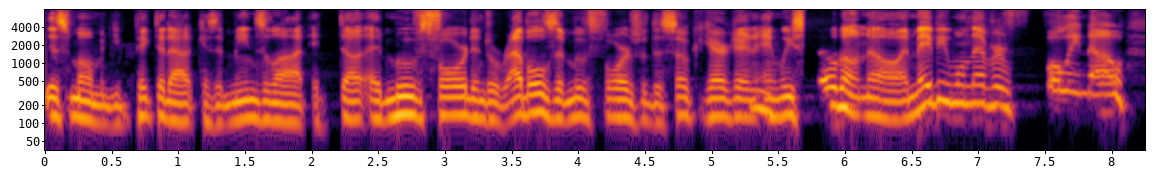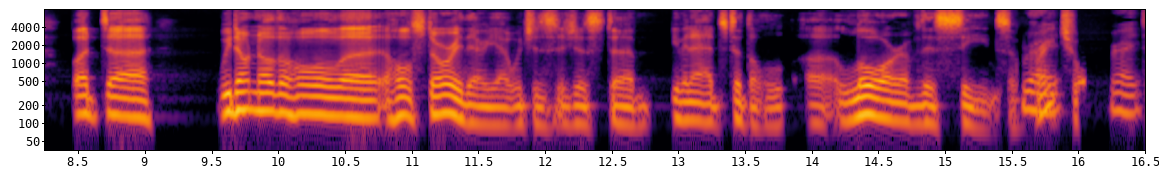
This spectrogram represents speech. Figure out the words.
this moment. You picked it out because it means a lot. It does. It moves forward into Rebels. It moves forwards with the Ahsoka character, and, mm. and, we still don't know, and maybe we'll never fully know, but uh, we don't know the whole uh, whole story there yet, which is, just uh, even adds to the uh, lore of this scene. So right. great choice, right?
